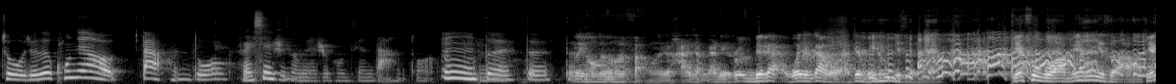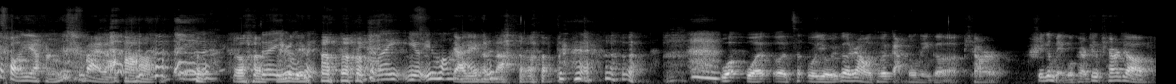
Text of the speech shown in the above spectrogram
就我觉得空间要大很多。反正现实层面是空间大很多。嗯，对对对。那以后可能会反过来，孩子想干这个，说你别干，我已经干过了，这没什么意思，别出国，没什么意思啊，别创业，很容易失败的啊。对，这个得有可可能有有孩子压力很大。对 我我我我有一个让我特别感动的一个片儿，是一个美国片儿，这个片儿叫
